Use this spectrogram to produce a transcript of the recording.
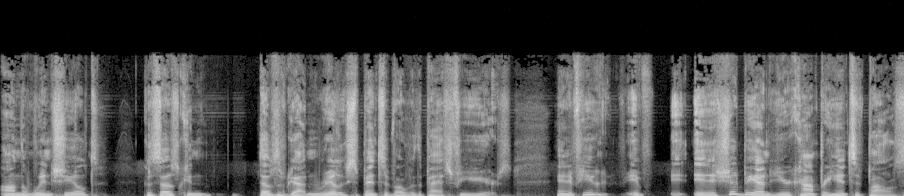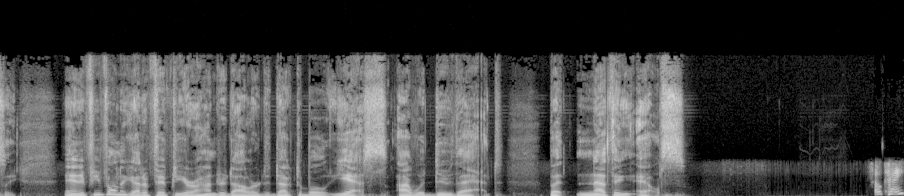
on the windshield because those can those have gotten real expensive over the past few years. And if you if it, it should be under your comprehensive policy, and if you've only got a fifty or a hundred dollar deductible, yes, I would do that, but nothing else. Okay.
